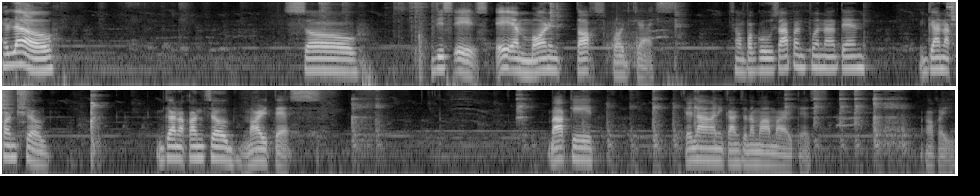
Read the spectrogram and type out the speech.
Hello. So, this is AM Morning Talks Podcast. So, ang pag-uusapan po natin, gonna cancel. We gonna cancel Marites. Bakit kailangan i-cancel ng mga Marites? Okay.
